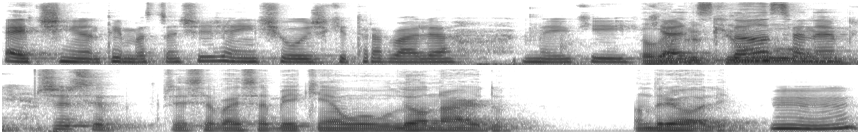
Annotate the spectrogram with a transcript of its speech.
É, tinha, tem bastante gente hoje que trabalha meio que, Eu que à distância, o, né? Não sei, se, não sei se você vai saber quem é o Leonardo Andreoli. Uhum.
